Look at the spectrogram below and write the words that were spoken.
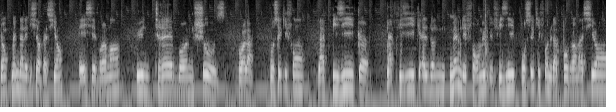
Donc même dans les dissertations. Et c'est vraiment une très bonne chose. Voilà. Pour ceux qui font la physique, la physique, elle donne même des formules de physique. Pour ceux qui font de la programmation,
